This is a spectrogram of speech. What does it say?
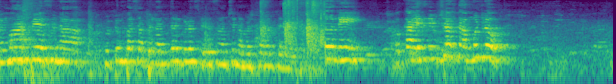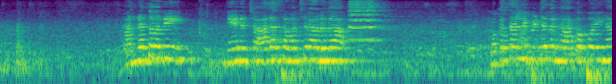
ఎంఆర్పిఎస్ నా కుటుంబ సభ్యులందరికీ కూడా శిరస్సు నుంచి నమస్కారం తెలియదు ఒక ఐదు నిమిషాలు తమ్ముళ్ళు. అన్నతోని నేను చాలా సంవత్సరాలుగా ఒక తల్లి బిడ్డలు కాకపోయినా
